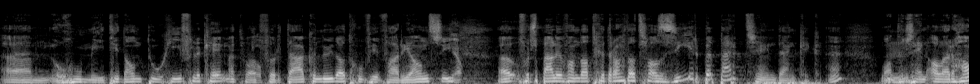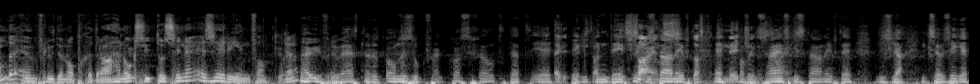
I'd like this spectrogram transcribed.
ehm, hoe meet je dan toegeeflijkheid, met wat voor taken doe je dat, hoeveel variantie Ja. voorspellen van dat gedrag, dat zal zeer beperkt zijn, denk ik. Hè? Want Mhm. er zijn allerhande invloeden op gedrag en oxytocine is er één van. Ja? Maar u verwijst naar het onderzoek van Kosveld, dat eh, ik in in Nature gestaan heeft. dat is in eh, Nature Science gestaan heeft. eh. Dus ja, ik zou zeggen,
